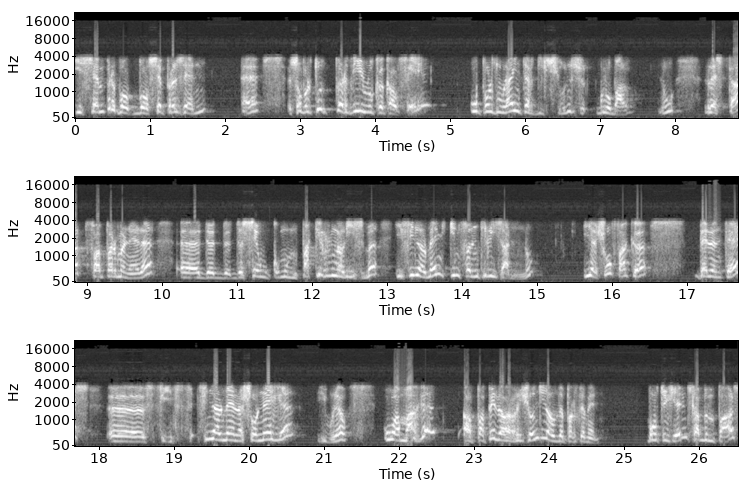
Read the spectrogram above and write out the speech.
I sempre vol, vol ser present, eh, sobretot per dir el que cal fer o per donar interdiccions global. No? L'Estat fa per manera eh, de, de, de ser un, com un paternalisme i finalment infantilitzant. No? I això fa que, ben entès, eh, fi, finalment això nega, si voleu, o amaga el paper de les regions i del departament. Molta gent saben pas,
